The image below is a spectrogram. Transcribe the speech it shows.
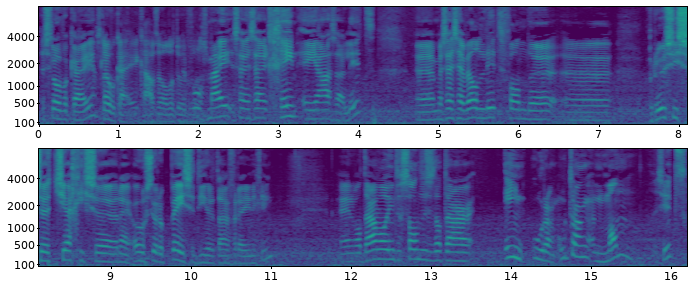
Slowakije. Slowakije, ik hou ze altijd door. Volgens mij zijn zij geen EASA-lid. eh, maar zij zijn wel lid van de eh, Russische, Tsjechische, nee, Oost-Europese dierentuinvereniging. En wat daar wel interessant is, is dat daar één orang-oetang, een man, zit.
